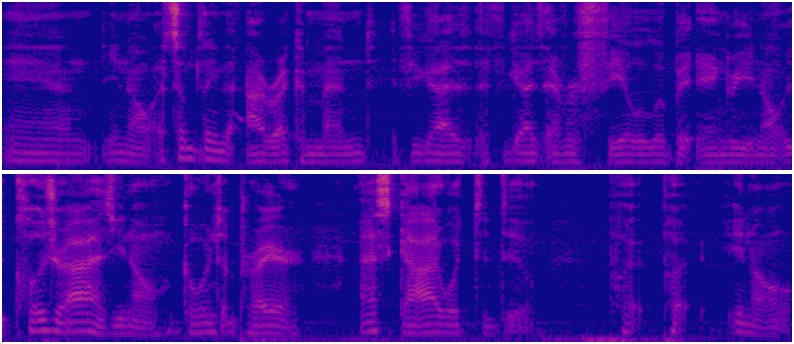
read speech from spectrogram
And you know, it's something that I recommend if you guys if you guys ever feel a little bit angry. You know, close your eyes. You know, go into prayer. Ask God what to do. Put put you know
